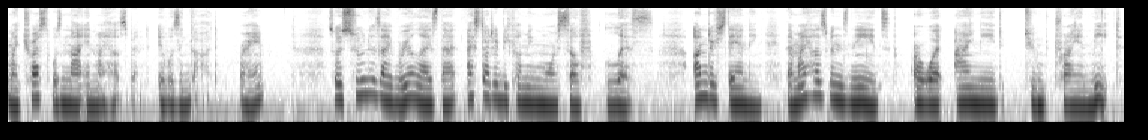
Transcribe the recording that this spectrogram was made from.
My trust was not in my husband, it was in God, right? So as soon as I realized that, I started becoming more selfless, understanding that my husband's needs are what I need to try and meet.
